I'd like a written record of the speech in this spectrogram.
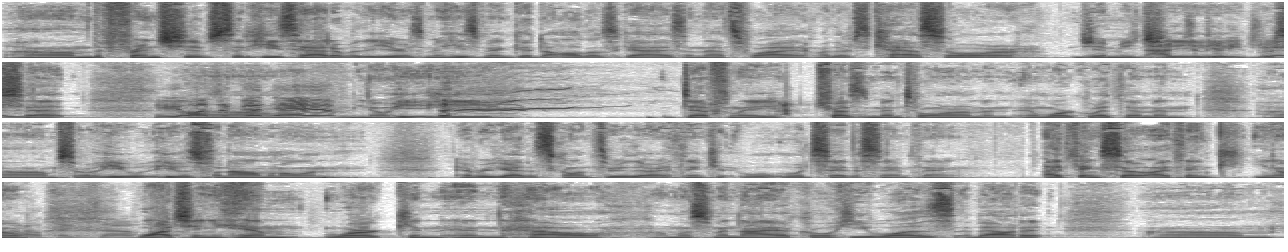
um, the friendships that he's had over the years. I mean, he's been good to all those guys, and that's why whether it's Cassel or Jimmy Not G, Jimmy G. Brissett, He wasn't good to um, him. You know, he, he definitely tries to mentor him and, and work with him, and um, so he he was phenomenal. And every guy that's gone through there, I think, w- would say the same thing. I think so. I think you know, think so. watching him work and and how almost maniacal he was about it. Um,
